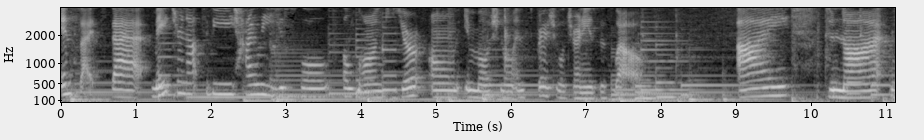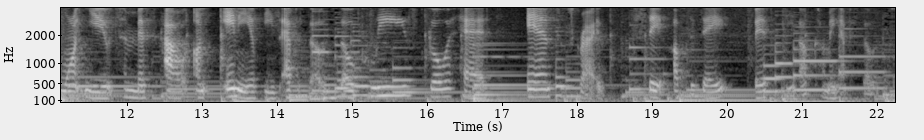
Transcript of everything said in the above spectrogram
insights that may turn out to be highly useful along your own emotional and spiritual journeys as well. I do not want you to miss out on any of these episodes. So please go ahead and subscribe to stay up to date with the upcoming episodes.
